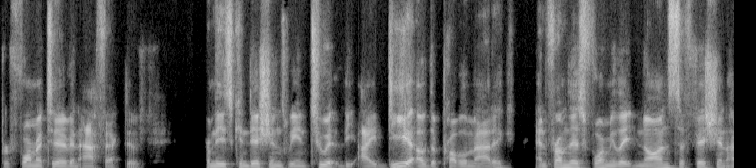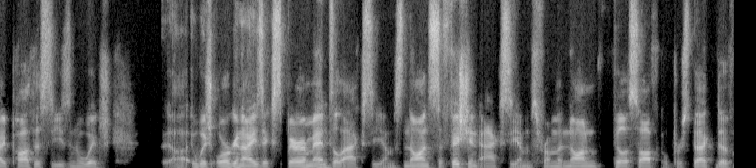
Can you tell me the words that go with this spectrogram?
performative and affective. From these conditions, we intuit the idea of the problematic, and from this formulate non-sufficient hypotheses in which uh, which organize experimental axioms, non-sufficient axioms from a non-philosophical perspective,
